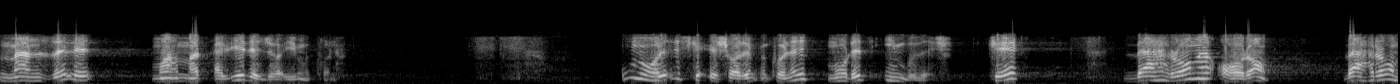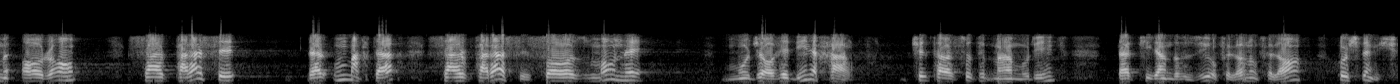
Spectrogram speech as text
منزل محمد علی رجایی می‌کنه. اون موردی که اشاره می‌کنه مورد این بودش که بهرام آرام بهرام آرام سرپرست در اون مقطع سرپرست سازمان مجاهدین خلق چه توسط مامورین در تیراندازی و فلان و فلان کشته میشه.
